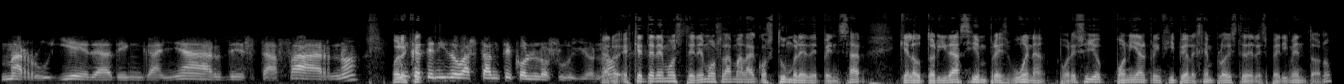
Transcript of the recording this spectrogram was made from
marrullera, de engañar, de estafar, ¿no? Bueno, que... ha tenido bastante con lo suyo, ¿no? Claro, es que tenemos, tenemos la mala costumbre de pensar que la autoridad siempre es buena, por eso yo ponía al principio el ejemplo este del experimento, ¿no?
